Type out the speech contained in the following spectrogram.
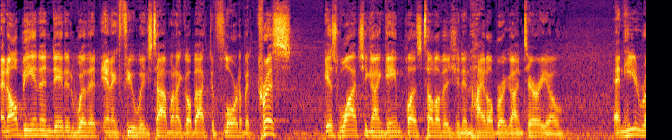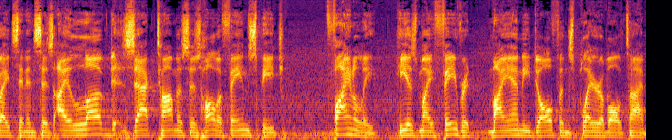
and I'll be inundated with it in a few weeks' time when I go back to Florida. But Chris is watching on Game Plus television in Heidelberg, Ontario, and he writes in and says, I loved Zach Thomas's Hall of Fame speech. Finally, he is my favorite Miami Dolphins player of all time.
